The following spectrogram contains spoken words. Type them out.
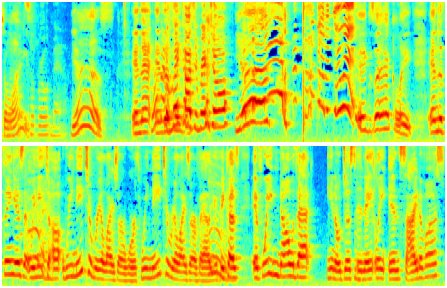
to I it. life. It's a roadmap. Yes. And that Y'all and better the let God direct y'all. Yes. gotta do it. Exactly. And the thing is that we need to uh, we need to realize our worth. We need to realize our Mm. value because if we know that, you know, just innately inside of us,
